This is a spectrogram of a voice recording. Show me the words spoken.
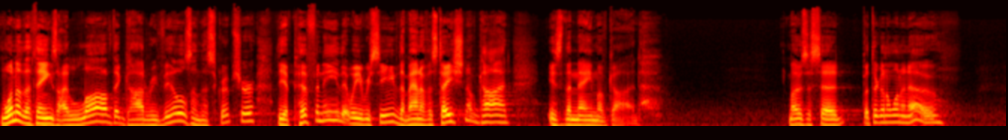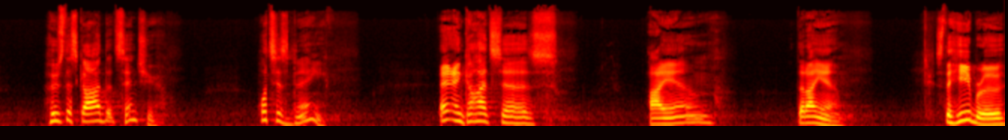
one of the things I love that God reveals in the scripture, the epiphany that we receive, the manifestation of God, is the name of God. Moses said, But they're going to want to know who's this God that sent you? What's his name? And God says, I am that I am. It's the Hebrew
